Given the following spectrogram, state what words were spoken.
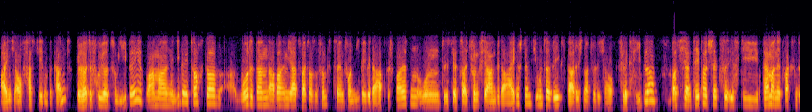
eigentlich auch fast jedem bekannt, gehörte früher zu eBay, war mal eine eBay-Tochter, wurde dann aber im Jahr 2015 von eBay wieder abgespalten und ist jetzt seit fünf Jahren wieder eigenständig unterwegs, dadurch natürlich auch flexibler. Was ich an PayPal schätze, ist die permanent wachsende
